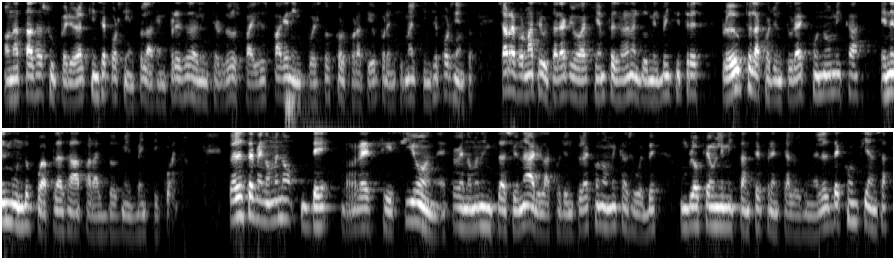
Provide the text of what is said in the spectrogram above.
a una tasa superior al 15%, las empresas al interior de los países paguen impuestos corporativos por encima del 15%. Esa reforma tributaria global que empezar en el 2023, producto de la coyuntura económica en el mundo, fue aplazada para el 2024. Entonces este fenómeno de recesión, este fenómeno inflacionario, la coyuntura económica se vuelve un bloqueo, un limitante frente a los niveles de confianza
